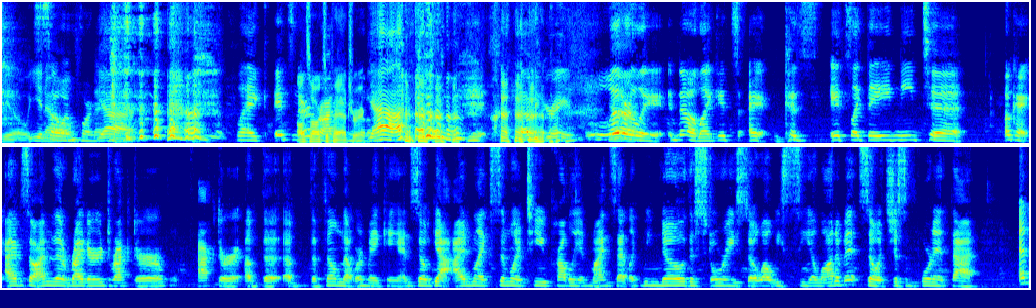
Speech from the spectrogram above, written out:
do you know? so important. yeah. Like it's. I'll talk to Patrick. yeah. That'd be great literally. No like it's i because it's like they need to okay i'm so i'm the writer director actor of the of the film that we're making. And so yeah i'm like similar to you probably in mindset like we know the story so well. We see a lot of it. So it's just important that and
